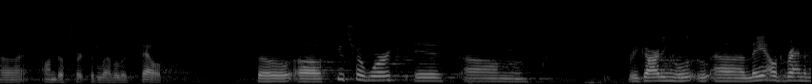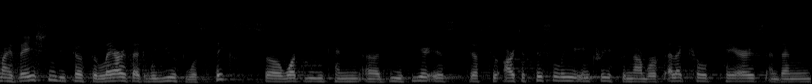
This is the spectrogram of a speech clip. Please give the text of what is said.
uh, on the circuit level itself. So uh, future work is um, regarding uh, layout randomization because the layout that we used was fixed. So what you can do here is just to artificially increase the number of electrode pairs and then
